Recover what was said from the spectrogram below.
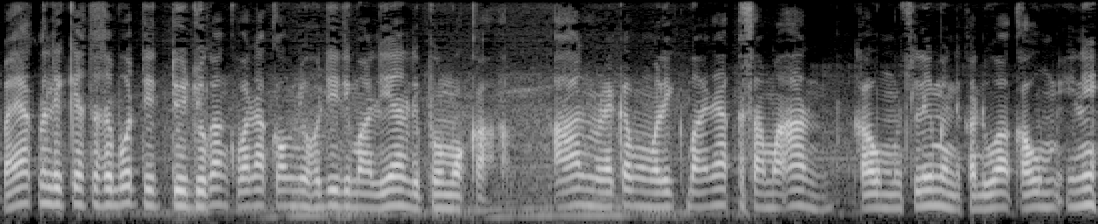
Banyak dari tersebut ditujukan kepada kaum Yahudi di Madinah di permukaan mereka memiliki banyak kesamaan kaum muslimin kedua kaum ini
